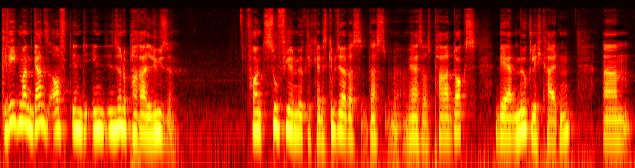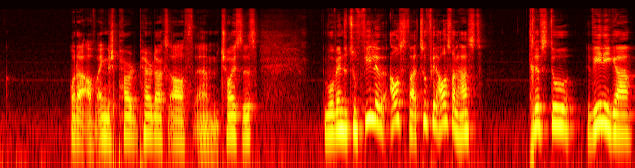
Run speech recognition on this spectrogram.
gerät man ganz oft in, in, in so eine Paralyse von zu vielen Möglichkeiten. Es gibt ja das, das wie heißt das, Paradox der Möglichkeiten. Ähm, oder auf Englisch Paradox of ähm, Choices, wo wenn du zu viele Auswahl, zu viel Auswahl hast, triffst du weniger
